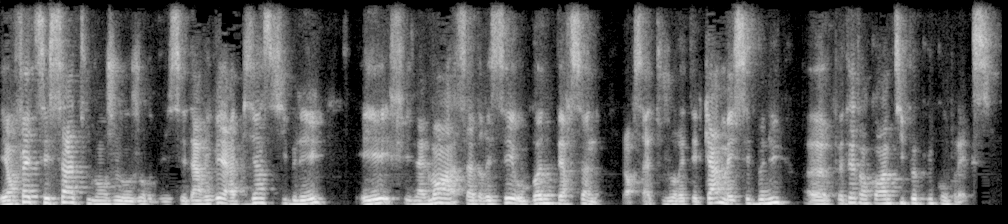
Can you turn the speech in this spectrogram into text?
Et en fait, c'est ça tout l'enjeu aujourd'hui, c'est d'arriver à bien cibler et finalement à s'adresser aux bonnes personnes. Alors, ça a toujours été le cas, mais c'est devenu euh, peut-être encore un petit peu plus complexe.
